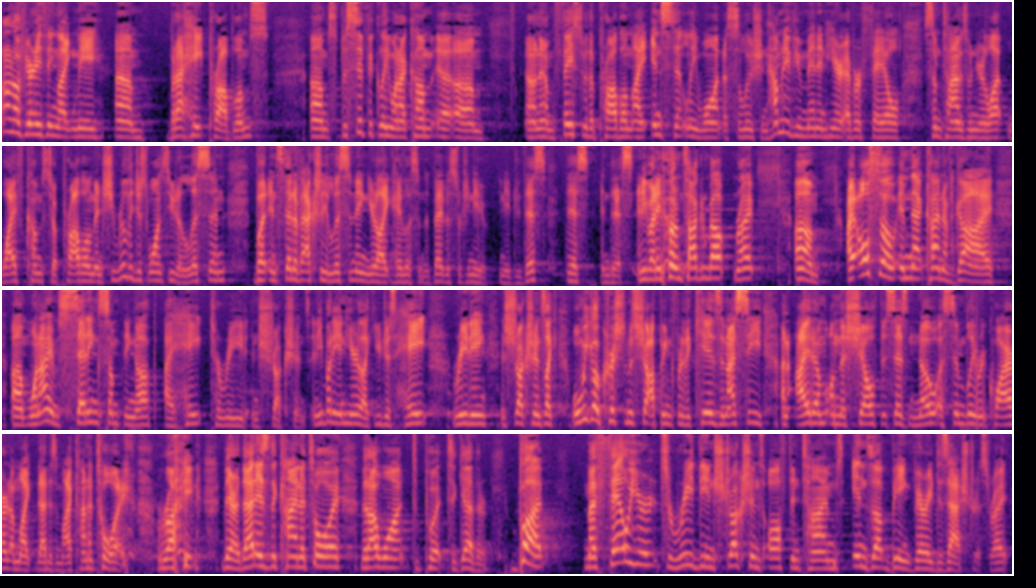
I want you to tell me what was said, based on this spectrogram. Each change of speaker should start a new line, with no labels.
I don't know if you're anything like me, um, but I hate problems. Um, specifically, when I come uh, um, and I'm faced with a problem, I instantly want a solution. How many of you men in here ever fail sometimes when your wife comes to a problem and she really just wants you to listen, but instead of actually listening, you're like, hey, listen, babe, this is what you need. You need to do this, this, and this. Anybody know what I'm talking about, right? Um, I also am that kind of guy um, when I am setting something up, I hate to read instructions. Anybody in here, like, you just hate reading instructions? Like, when we go Christmas shopping for the kids and I see an item on the shelf that says no assembly required, I'm like, that is my kind of toy, right there. That is the kind of toy that I want to put together. But my failure to read the instructions oftentimes ends up being very disastrous, right?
